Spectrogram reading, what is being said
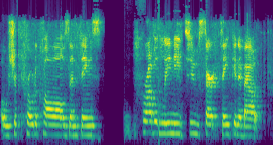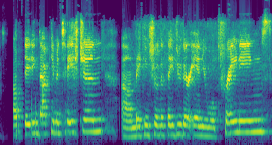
OSHA protocols and things probably need to start thinking about updating documentation, um, making sure that they do their annual trainings,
